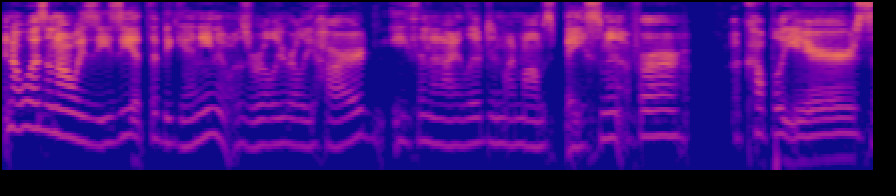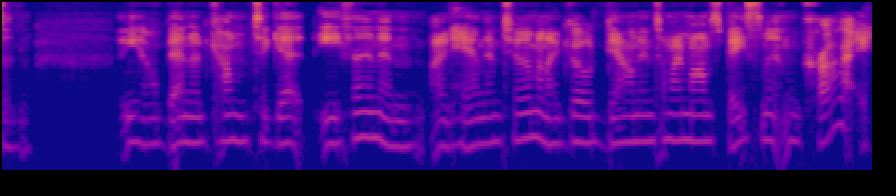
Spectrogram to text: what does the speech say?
And it wasn't always easy at the beginning. It was really really hard. Ethan and i lived in my mom's basement for a couple years and you know, Ben would come to get Ethan and I'd hand him to him and I'd go down into my mom's basement and cry.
